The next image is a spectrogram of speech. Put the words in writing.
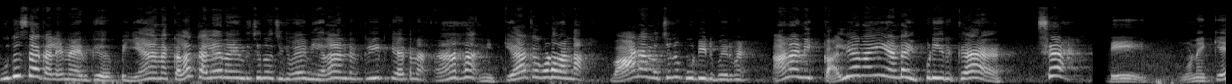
புதுசாக கல்யாணம் ஆயிருக்கு. இப்போ எனக்கெல்லாம் கல்யாணம் ஆயிருந்துச்சுன்னு வச்சுக்கவே நீ எல்லாம் என்கிட்ட ட்ரீட் கேட்டன ஆஹா நீ கேட்க கூட வேண்டாம். வாடா வச்சுன்னு கூட்டிட்டு போயிருவேன். ஆனால் நீ கல்யாணம் ஆகி ஏன்டா இப்படி இருக்க? சே டேய் உனக்கே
